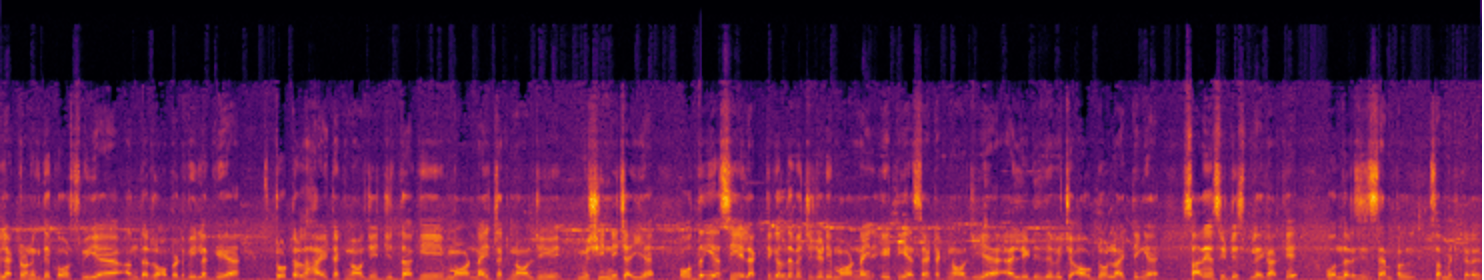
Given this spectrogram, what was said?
ਇਲੈਕਟ੍ਰੋਨਿਕ ਦੇ ਕੋਰਸ ਵੀ ਹੈ ਅੰਦਰ ਰੋਬੋਟ ਵੀ ਲੱਗੇ ਆ। ਟੋਟਲ ਹਾਈ ਟੈਕਨੋਲੋਜੀ ਜਿੱਦਾਂ ਕਿ ਮਾਡਰਨਾਈਜ਼ ਟੈਕਨੋਲੋਜੀ ਮਸ਼ੀਨੀ ਚਾਹੀਏ ਹੈ ਉਦਾਂ ਹੀ ਅਸੀਂ ਇਲੈਕਟ੍ਰੀਕਲ ਦੇ ਵਿੱਚ ਜਿਹੜੀ ਮਾਡਰਨਾਈਜ਼ ATS ਹੈ ਟੈਕਨੋਲੋਜੀ ਹੈ LED ਦੇ ਵਿੱਚ ਆਊਟਡੋਰ ਲਾਈਟਿੰਗ ਹੈ ਸਾਰੇ ਅਸੀਂ ਡਿਸਪਲੇ ਕਰਕੇ ਉਹ ਅੰਦਰ ਅਸੀਂ ਸੈਂਪਲ ਸਬਮਿਟ ਕਰੇ।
